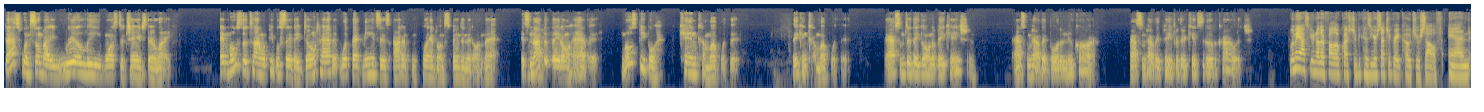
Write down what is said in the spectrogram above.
That's when somebody really wants to change their life. And most of the time, when people say they don't have it, what that means is I don't plan on spending it on that. It's mm-hmm. not that they don't have it. Most people can come up with it. They can come up with it. Ask them, did they go on a vacation? Ask them how they bought a new car. Ask them how they paid for their kids to go to college. Let me ask you another follow up question because you're such a great coach yourself. And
